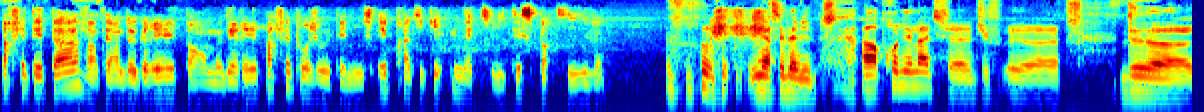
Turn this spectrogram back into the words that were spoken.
parfait état, 21 degrés, temps modéré, parfait pour jouer au tennis et pratiquer une activité sportive. merci David. Alors premier match euh, du euh, de euh,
